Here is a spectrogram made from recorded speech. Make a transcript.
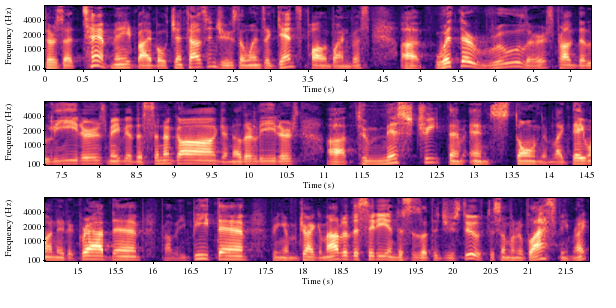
there's an attempt made by both Gentiles and Jews, the ones against Paul and Barnabas, uh, with their rulers, probably the leaders, maybe of the synagogue and other leaders, uh, to mistreat them and stone them. Like they wanted to grab them, probably beat them, bring them, drag them out of the city. And this is what the Jews do to someone who blaspheme, right?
